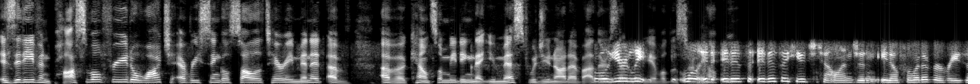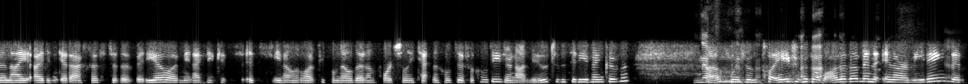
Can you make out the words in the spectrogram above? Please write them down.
Is it even possible for you to watch every single solitary minute of of a council meeting that you missed? Would you not have others well, you're le- be able to? well, it, it is it is a huge challenge, and you know, for whatever reason, I I didn't get access to the video. I mean, I think it's it's you know a lot of people know that unfortunately technical difficulties are not new to the city of Vancouver. No, um, we've been played with a lot of them in in our meetings yeah. and.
